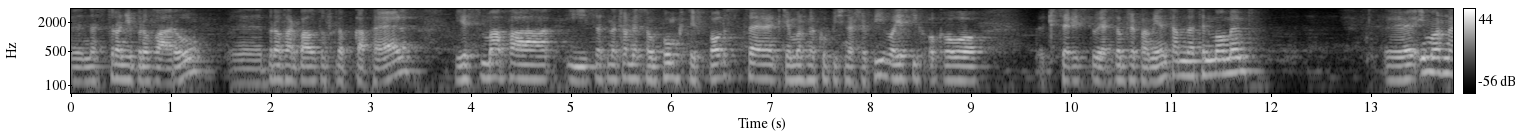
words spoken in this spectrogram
y, na stronie browaru, yy, browarbałtów.pl. Jest mapa i zaznaczone są punkty w Polsce, gdzie można kupić nasze piwo. Jest ich około 400, jak dobrze pamiętam, na ten moment. Y, I można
